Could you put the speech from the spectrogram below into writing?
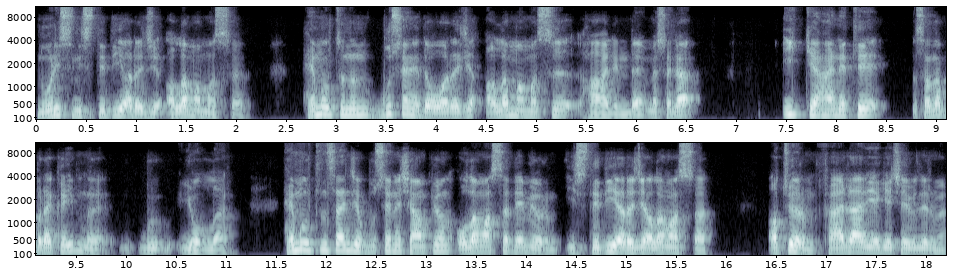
Norris'in istediği aracı alamaması, Hamilton'ın bu senede o aracı alamaması halinde mesela ilk kehaneti sana bırakayım mı bu yolla? Hamilton sence bu sene şampiyon olamazsa demiyorum. istediği aracı alamazsa atıyorum Ferrari'ye geçebilir mi?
